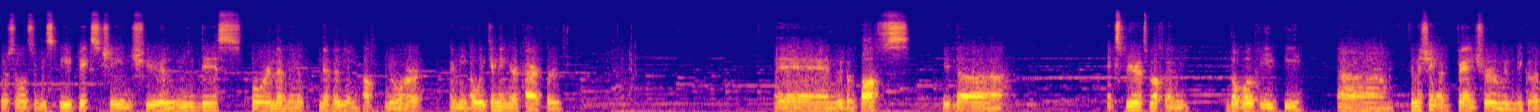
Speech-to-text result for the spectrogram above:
there's also this apex change You'll need this for leveling, leveling up your, I mean, awakening your character. And with the buffs, with the experience buff and double AP, um, finishing adventure will be good.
